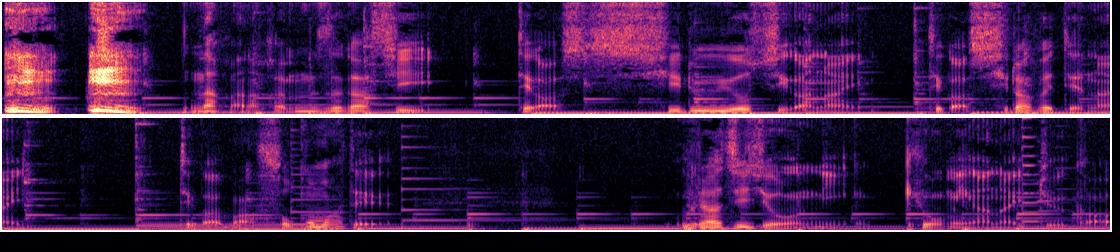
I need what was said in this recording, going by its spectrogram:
なかなか難しいてか知る由がないてか調べてないてかまあそこまで裏事情に興味がないというか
